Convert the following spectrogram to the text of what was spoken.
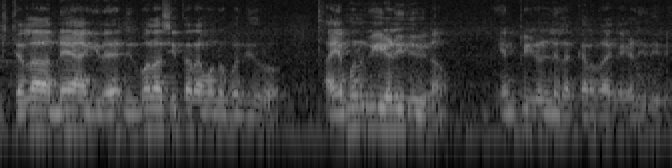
ಇಷ್ಟೆಲ್ಲ ಅನ್ಯಾಯ ಆಗಿದೆ ನಿರ್ಮಲಾ ಸೀತಾರಾಮನ್ ಬಂದಿದ್ರು ಆ ಯಮನಿಗೂ ಹೇಳಿದ್ದೀವಿ ನಾವು. ಎಂ ಪಿಗಳನ್ನೆಲ್ಲ ಕರೆದಾಗ ಹೇಳಿದ್ದೀವಿ.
